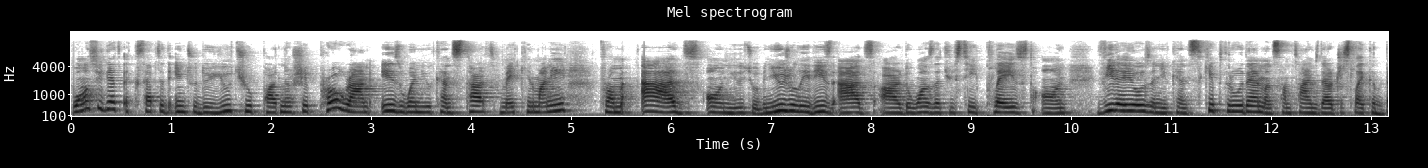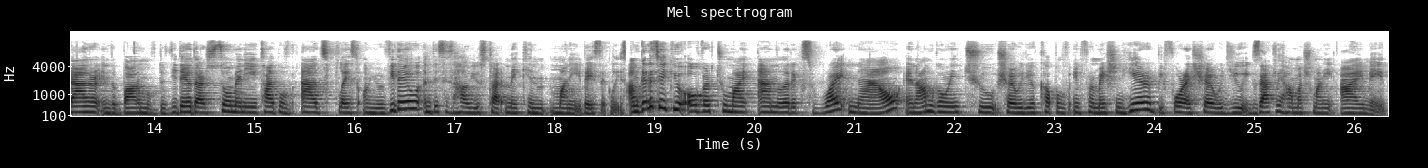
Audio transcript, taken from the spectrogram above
Once you get accepted into the YouTube Partnership Program is when you can start making money from ads on YouTube. And usually these ads are the ones that you see placed on videos and you can skip through them. And sometimes they're just like a banner in the bottom of the video. There are so many type of ads placed on your video. And this is how you start making money basically. I'm going to take you over to my analytics right now. And I'm going to share with you a couple of information here before I share with you exactly how much money I made.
